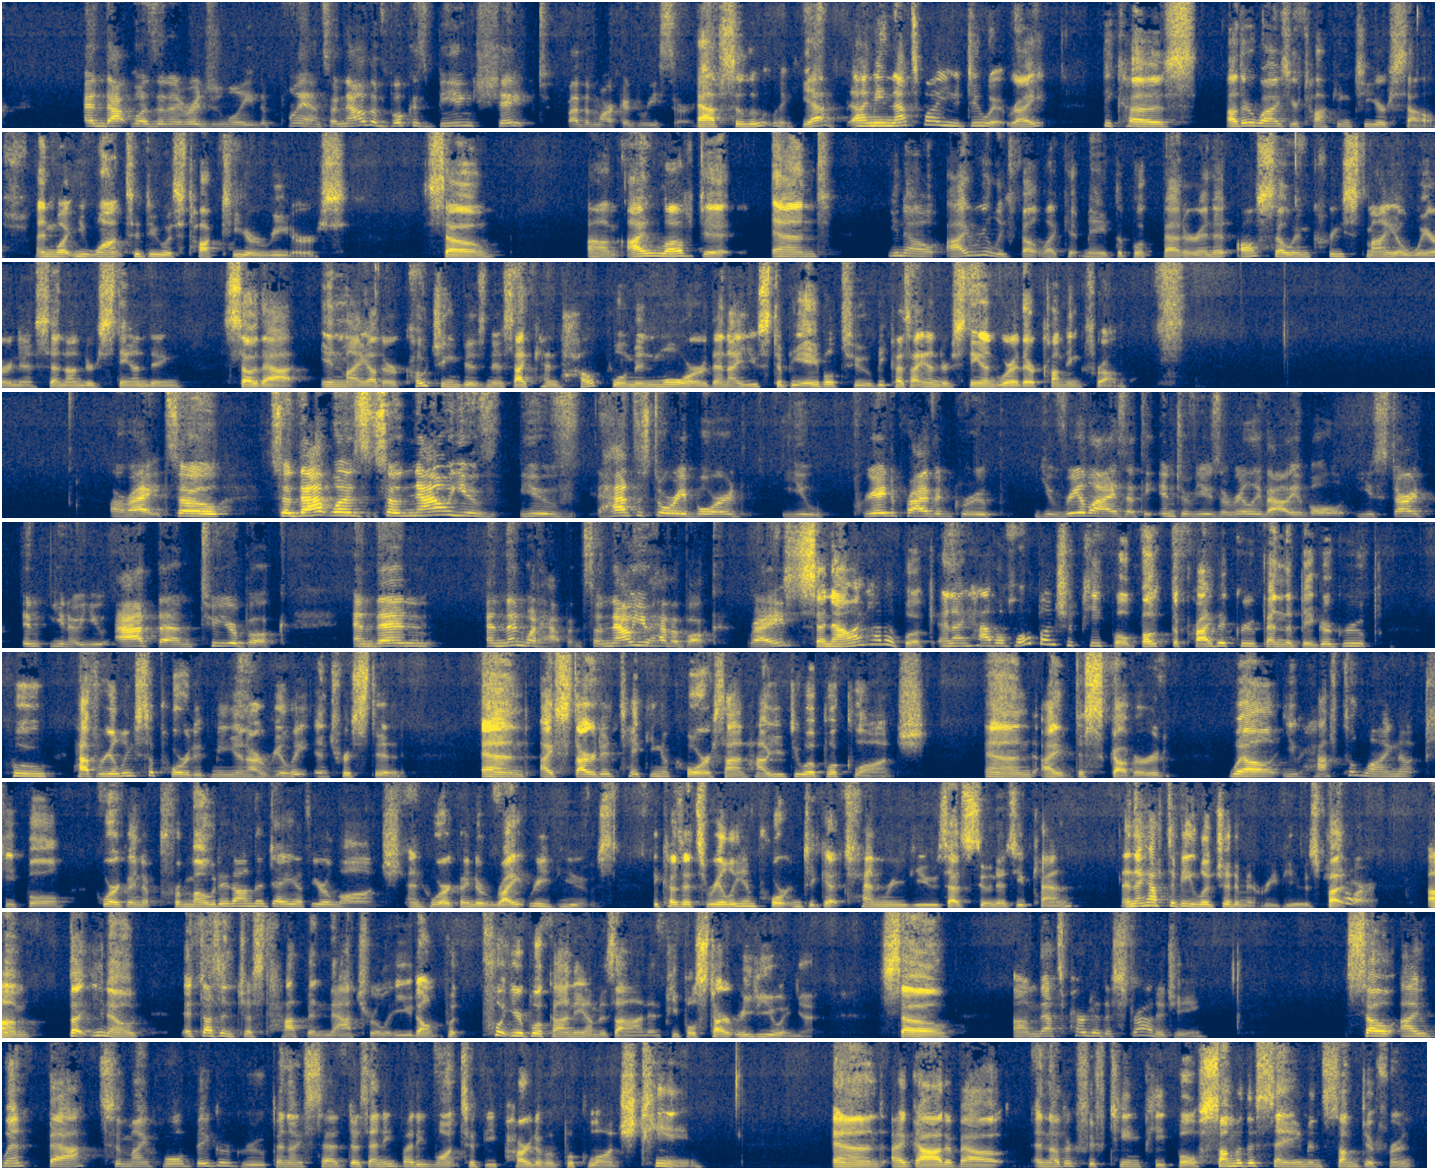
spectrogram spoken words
and that wasn't originally the plan. So now the book is being shaped by the market research. Absolutely. Yeah. I mean, that's why you do it, right? Because otherwise, you're talking to yourself, and what you want to do is talk to your readers. So um, I loved it. And you know, I really felt like it made the book better. And it also increased my awareness and understanding so that in my other coaching business, I can help women more than I used to be able to because I understand where they're coming from. All right. So So that was so now you've you've had the storyboard, you create a private group, you realize that the interviews are really valuable, you start in you know, you add them to your book and then and then what happens? So now you have a book, right? So now I have a book and I have a whole bunch of people, both the private group and the bigger group who have really supported me and are really interested. And I started taking a course on how you do a book launch. And I discovered, well, you have to line up people who are going to promote it on the day of your launch and who are going to write reviews because it's really important to get 10 reviews as soon as you can. And they have to be legitimate reviews, but sure. Um, but you know, it doesn't just happen naturally. You don't put put your book on Amazon and people start reviewing it. So um, that's part of the strategy. So I went back to my whole bigger group and I said, Does anybody want to be part of a book launch team? And I got about another 15 people, some of the same and some different,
